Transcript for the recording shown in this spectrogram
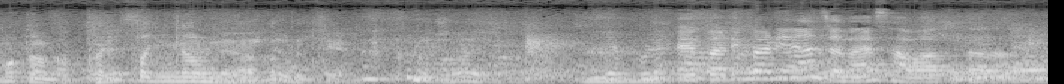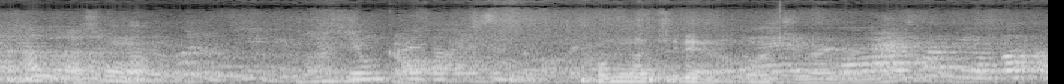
もっとなんかパリパリになるんじゃなかったっけ？えバリバリなんじゃない？触ったら。あそうなの。こんな綺麗なの。何事か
